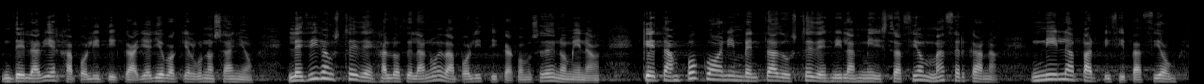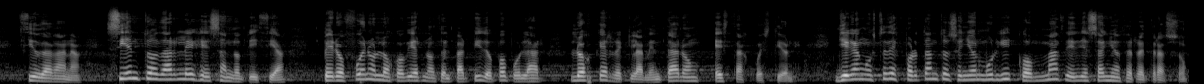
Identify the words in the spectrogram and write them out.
de la vieja política, ya llevo aquí algunos años, les diga a ustedes, a los de la nueva política, como se denominan, que tampoco han inventado ustedes ni la administración más cercana, ni la participación ciudadana. Siento darles esa noticia, pero fueron los gobiernos del Partido Popular los que reglamentaron estas cuestiones. Llegan ustedes, por tanto, señor Murgui, con más de 10 años de retraso.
